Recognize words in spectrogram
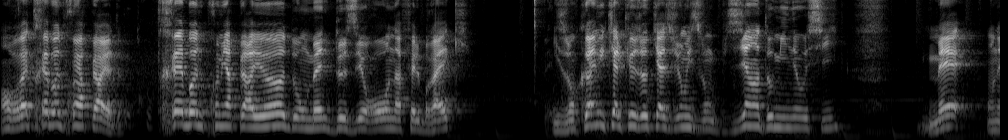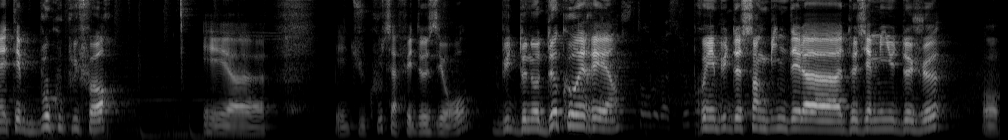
En vrai, très bonne première période. Très bonne première période. On mène 2-0, on a fait le break. Ils ont quand même eu quelques occasions, ils ont bien dominé aussi. Mais on a été beaucoup plus fort. Et, euh, et du coup, ça fait 2-0. But de nos deux seconde. Premier but de Sangbin dès la deuxième minute de jeu. Oh.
